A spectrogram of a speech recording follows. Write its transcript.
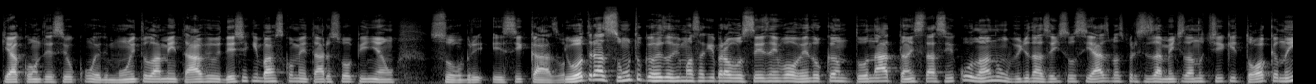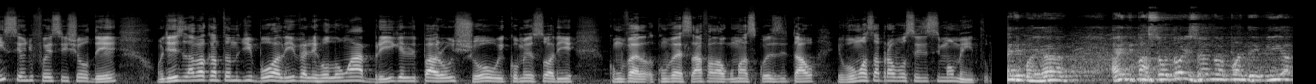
que aconteceu com ele. Muito lamentável e deixa aqui embaixo nos comentários sua opinião sobre esse caso. E outro assunto que eu resolvi mostrar aqui para vocês é envolvendo o cantor Natan. Está circulando um vídeo nas redes sociais, mas precisamente lá no TikTok. Eu nem sei onde foi esse show dele, onde ele estava cantando de boa ali, velho. Rolou uma briga, ele parou o show e começou ali conversar, falar algumas coisas e tal. Eu vou mostrar para vocês esse momento de manhã, a gente passou dois anos numa pandemia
